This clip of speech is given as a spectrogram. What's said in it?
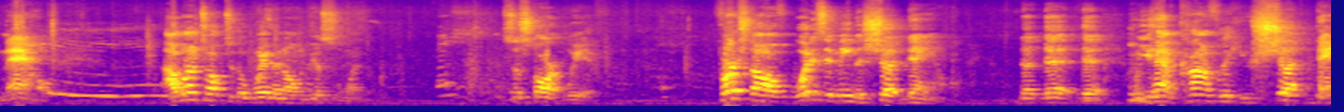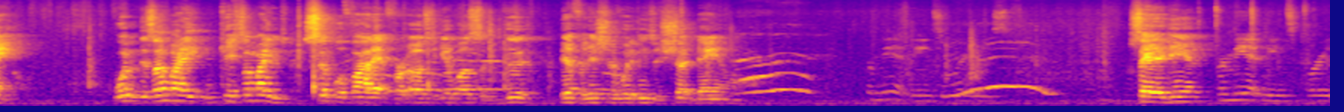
Now, I want to talk to the women on this one to start with. First off, what does it mean to shut down? The, the, the, when you have conflict, you shut down. What does somebody can somebody simplify that for us to give us a good definition of what it means to shut down? For me, it means freeze. Say it again. For me, it means freeze.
